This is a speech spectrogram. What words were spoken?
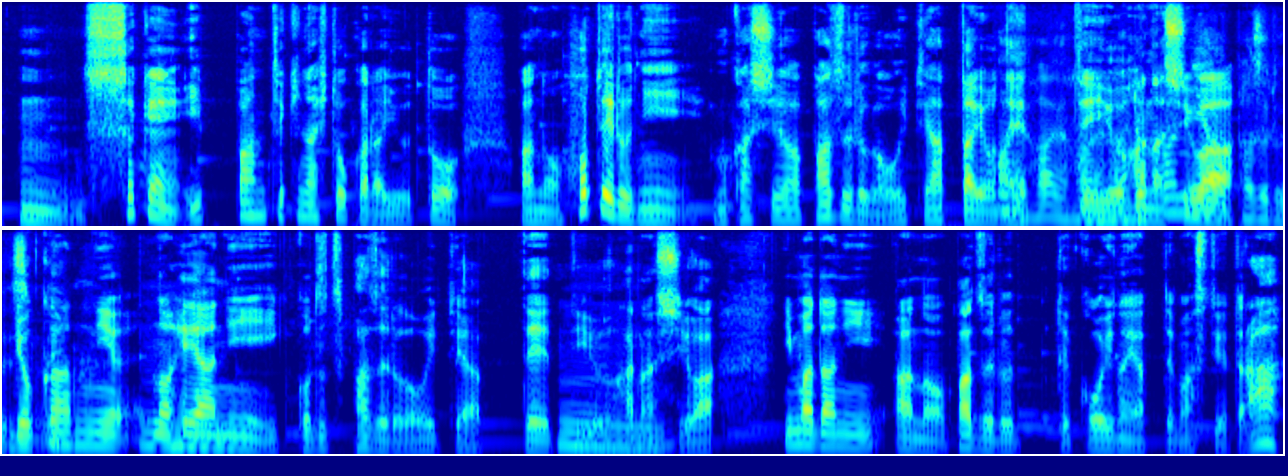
え、うん、世間一般的な人から言うと、あの、ホテルに昔はパズルが置いてあったよねっていう話は、旅館にの部屋に一個ずつパズルが置いてあってっていう話は、未だにあの、パズルってこういうのやってますって言ったら、あ、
